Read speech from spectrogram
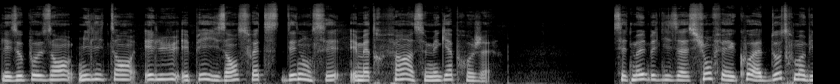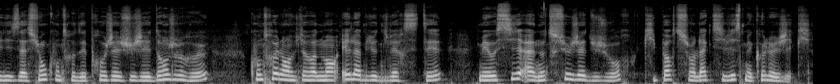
Les opposants, militants, élus et paysans souhaitent dénoncer et mettre fin à ce méga-projet. Cette mobilisation fait écho à d'autres mobilisations contre des projets jugés dangereux, contre l'environnement et la biodiversité, mais aussi à notre sujet du jour, qui porte sur l'activisme écologique.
